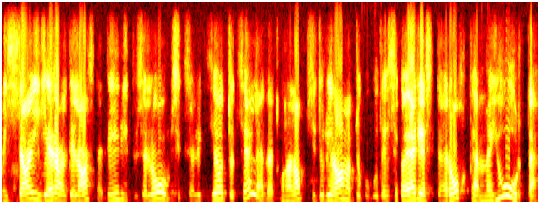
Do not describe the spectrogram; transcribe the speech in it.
mis sai eraldi lasteteeninduse loomiseks, oligi seotud sellega, et kuna lapsi tuli raamatukogudesse ka järjest rohkem juurde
